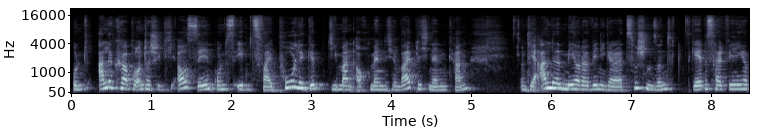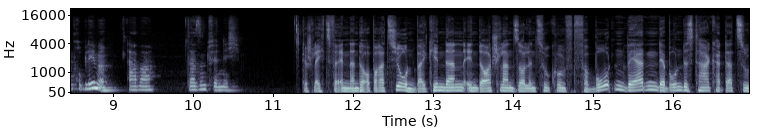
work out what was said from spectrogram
und alle Körper unterschiedlich aussehen und es eben zwei Pole gibt, die man auch männlich und weiblich nennen kann, und wir alle mehr oder weniger dazwischen sind, gäbe es halt weniger Probleme. Aber da sind wir nicht. Geschlechtsverändernde Operationen bei Kindern in Deutschland soll in Zukunft verboten werden. Der Bundestag hat dazu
